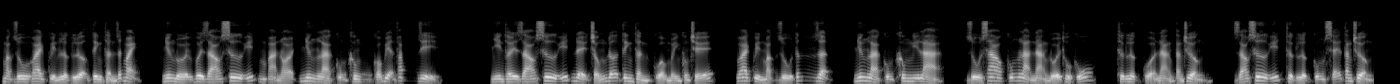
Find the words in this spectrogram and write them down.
mặc dù vai quyền lực lượng tinh thần rất mạnh, nhưng đối với giáo sư ít mà nói, nhưng là cũng không có biện pháp gì. Nhìn thấy giáo sư ít để chống đỡ tinh thần của mình không chế vai quyền mặc dù tức giận, nhưng là cũng không nghĩ là, dù sao cũng là nàng đối thủ cũ, thực lực của nàng tăng trưởng, giáo sư ít thực lực cũng sẽ tăng trưởng,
